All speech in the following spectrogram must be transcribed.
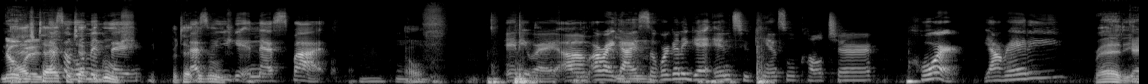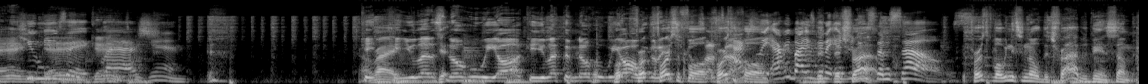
No hashtag That's a protect the woman thing. Protect That's the when you get in that spot. Oh. Anyway, um, all right, guys. Mm-hmm. So we're gonna get into cancel culture court. Y'all ready? Ready. Gang, Cue gang, music, gang. Flash. Again. Can, All right. can you let us know who we are? Can you let them know who we are? fir- We're gonna first of all- first of all- Actually, everybody's gonna introduce tribe. themselves. First of all, we need to know the tribe is being summoned.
